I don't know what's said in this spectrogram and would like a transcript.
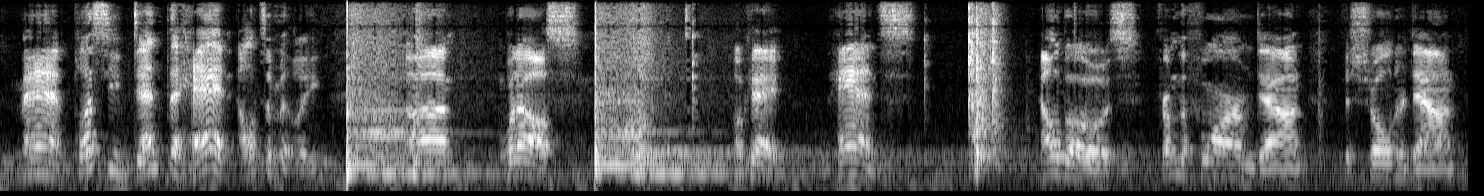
Man, plus you dent the head, ultimately. Um, what else? Okay, hands, elbows, from the forearm down, the shoulder down.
